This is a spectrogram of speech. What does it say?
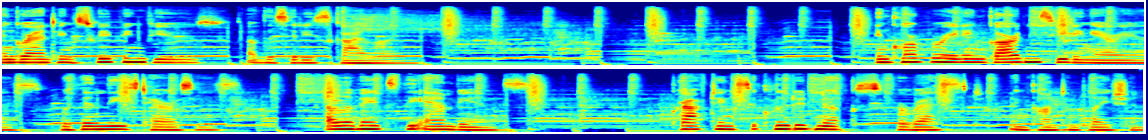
and granting sweeping views of the city's skyline. Incorporating garden seating areas within these terraces elevates the ambience, crafting secluded nooks for rest and contemplation.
